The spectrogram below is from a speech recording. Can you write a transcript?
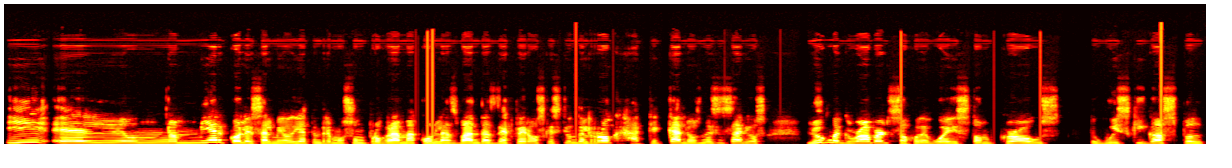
Y el um, miércoles al mediodía tendremos un programa con las bandas de Feroz Gestión del Rock, Jaqueca, Los Necesarios, Luke McRoberts, Ojo de Way, Storm Crows, The Whiskey Gospel,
